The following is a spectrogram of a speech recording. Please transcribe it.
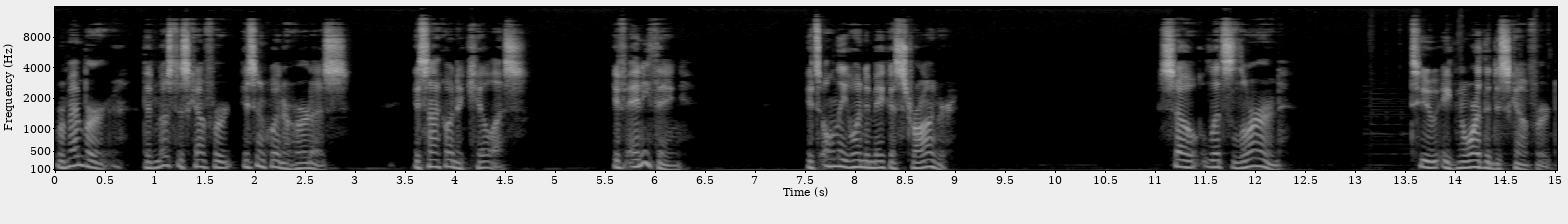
Remember that most discomfort isn't going to hurt us. It's not going to kill us. If anything, it's only going to make us stronger. So let's learn to ignore the discomfort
